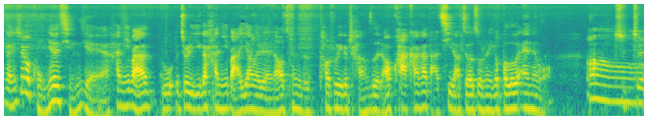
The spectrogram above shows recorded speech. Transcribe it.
感觉是个恐怖的情节呀。汉尼拔如就是一个汉尼拔一样的人，然后从你的掏出一个肠子，然后咔咔咔打气，然后最后做成一个 blue animal。哦，这这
